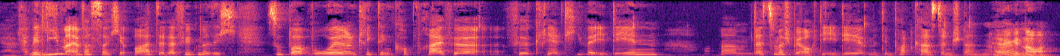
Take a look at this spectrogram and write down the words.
Ja, wir lieben einfach solche Orte. Da fühlt man sich super wohl und kriegt den Kopf frei für, für kreative Ideen. Ähm, da ist zum Beispiel auch die Idee mit dem Podcast entstanden, oder? Ja, genau.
